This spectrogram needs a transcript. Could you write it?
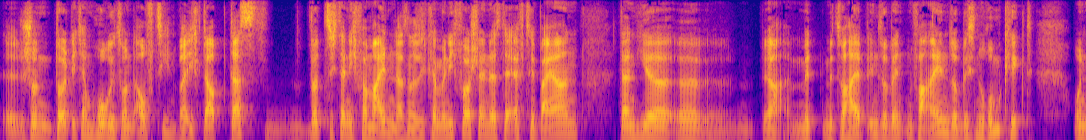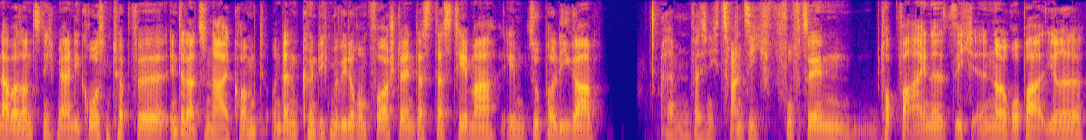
äh, schon deutlich am Horizont aufziehen, weil ich glaube, das wird sich dann nicht vermeiden lassen. Also ich kann mir nicht vorstellen, dass der FC Bayern dann hier äh, ja mit mit so halb insolventen Vereinen so ein bisschen rumkickt und aber sonst nicht mehr an die großen Töpfe international kommt. Und dann könnte ich mir wiederum vorstellen, dass das Thema eben Superliga ähm, weiß ich nicht, 20, 15 Top-Vereine sich in Europa ihre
